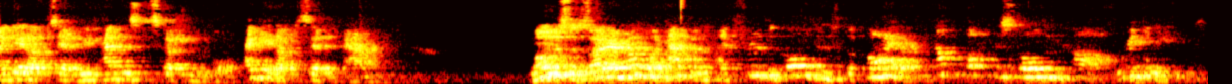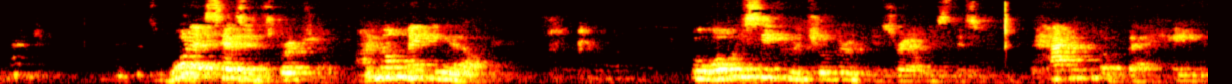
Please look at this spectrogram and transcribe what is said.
I get upset. We've had this discussion before. I get upset at Aaron. Moses, I don't know what happened. I threw the gold into the fire. How popped this golden calf? What it says in Scripture. I'm not making it up. But what we see from the children of Israel is this pattern of behavior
